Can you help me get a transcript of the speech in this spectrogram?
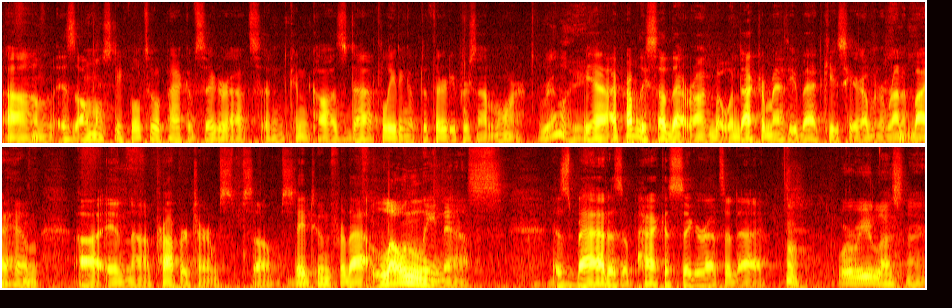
um, is almost equal to a pack of cigarettes and can cause death, leading up to 30% more. Really? Yeah, I probably said that wrong, but when Dr. Matthew Badtke's here, I'm going to run it by him uh, in uh, proper terms. So stay tuned for that. Loneliness, as bad as a pack of cigarettes a day. Where were you last night?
